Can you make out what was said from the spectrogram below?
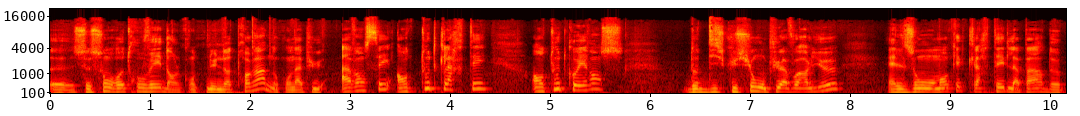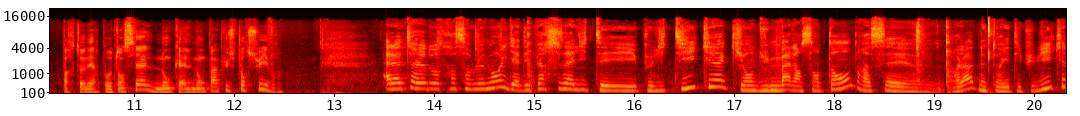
euh, se sont retrouvés dans le contenu de notre programme. Donc on a pu avancer en toute clarté, en toute cohérence. D'autres discussions ont pu avoir lieu. Elles ont manqué de clarté de la part de partenaires potentiels, donc elles n'ont pas pu se poursuivre. À l'intérieur de votre rassemblement, il y a des personnalités politiques qui ont du mal à s'entendre. C'est euh, voilà, notoriété publique.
